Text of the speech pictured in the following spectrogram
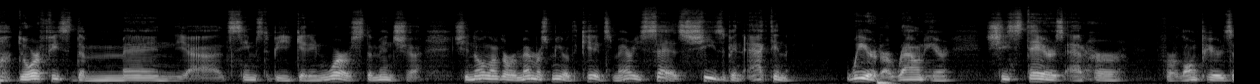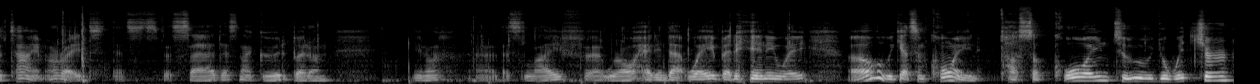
Dorothy's dementia. It seems to be getting worse. Dementia. She no longer remembers me or the kids. Mary says she's been acting weird around here. She stares at her for long periods of time. All right, that's that's sad. That's not good. But um, you know, uh, that's life. Uh, we're all heading that way. But anyway, oh, we got some coin. Toss a coin to your witcher,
